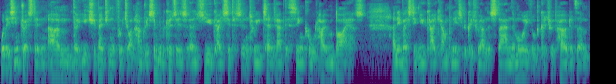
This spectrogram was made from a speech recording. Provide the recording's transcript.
Well, it's interesting um, that you should mention the FTSE 100 simply because as, as UK citizens, we tend to have this thing called home bias and invest in UK companies because we understand them or even because we've heard of them,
